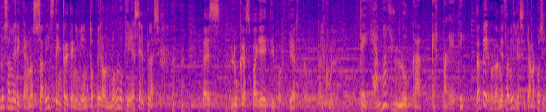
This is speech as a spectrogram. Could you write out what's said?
Los americanos sabéis de entretenimiento, pero no lo que es el placer. Es Luca Spaghetti, por cierto. Calcula. ¿Te llamas Luca Spaghetti? Davvero, la mia famiglia si chiama così.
